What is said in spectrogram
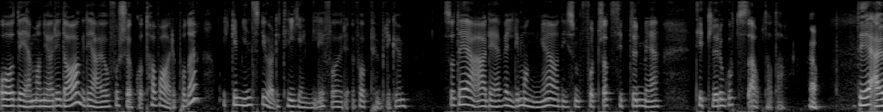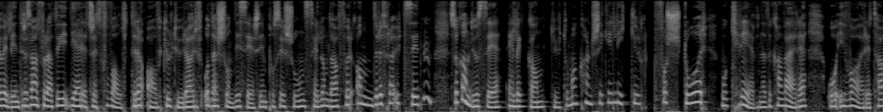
Og det man gjør i dag, det er jo å forsøke å ta vare på det, og ikke minst gjøre det tilgjengelig for, for publikum. Så det er det veldig mange av de som fortsatt sitter med titler og gods, er opptatt av. Ja. Det er jo veldig interessant, for de, de er rett og slett forvaltere av kulturarv. Og det er sånn de ser sin posisjon, selv om da for andre fra utsiden så kan det jo se elegant ut, og man kanskje ikke like forstår hvor krevende det kan være å ivareta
